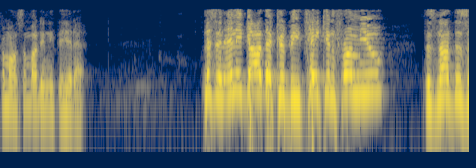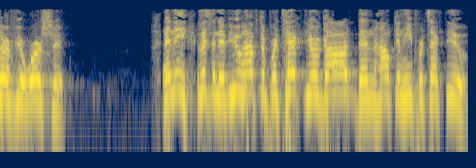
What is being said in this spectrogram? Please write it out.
Come on, somebody need to hear that. Listen, any God that could be taken from you does not deserve your worship. Any, listen, if you have to protect your God, then how can He protect you?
